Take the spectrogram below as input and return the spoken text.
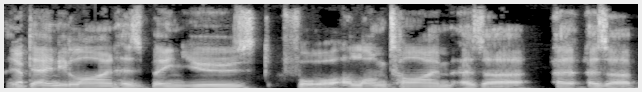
And yep. dandelion has been used for a long time as a, a as a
